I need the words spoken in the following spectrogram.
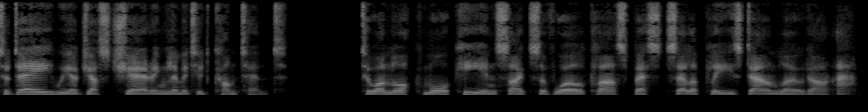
Today we are just sharing limited content. To unlock more key insights of world-class bestseller please download our app.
